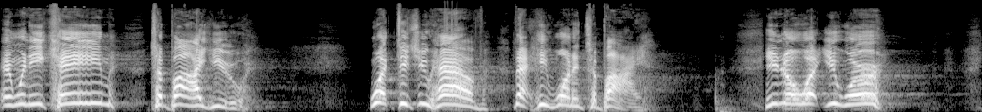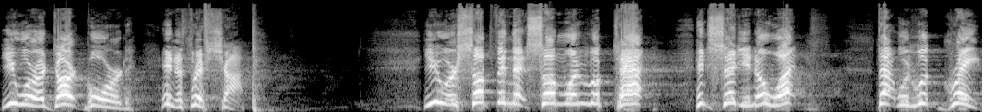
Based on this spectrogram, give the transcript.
And when he came to buy you, what did you have that he wanted to buy? You know what you were? You were a dartboard in a thrift shop. You were something that someone looked at and said, you know what? That would look great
